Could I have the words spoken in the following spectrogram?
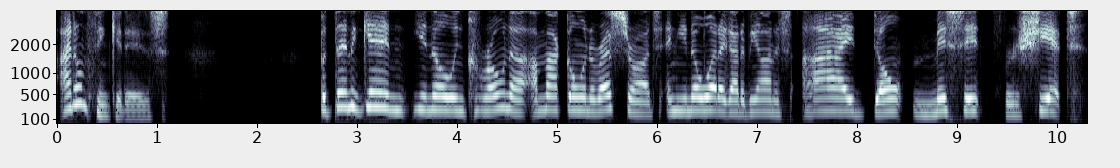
I don't think it is. But then again, you know, in Corona, I'm not going to restaurants. And you know what? I got to be honest, I don't miss it for shit.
